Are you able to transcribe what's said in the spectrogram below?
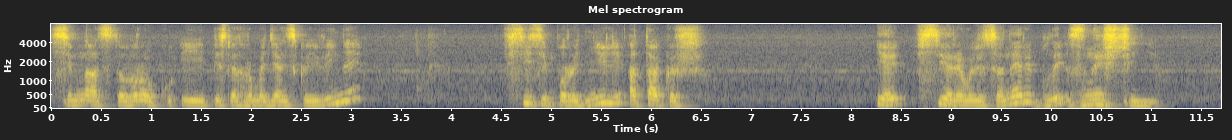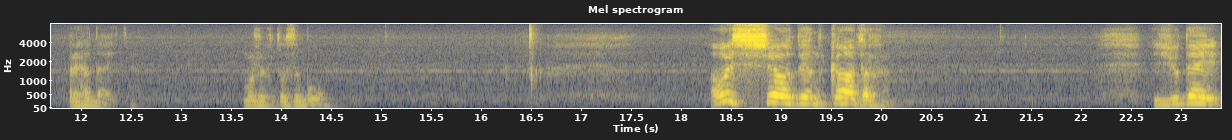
17-го року і після громадянської війни всі ці породнілі, а також і всі революціонери були знищені. Пригадайте, може хто забув? А ось ще один кадр. Юдей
